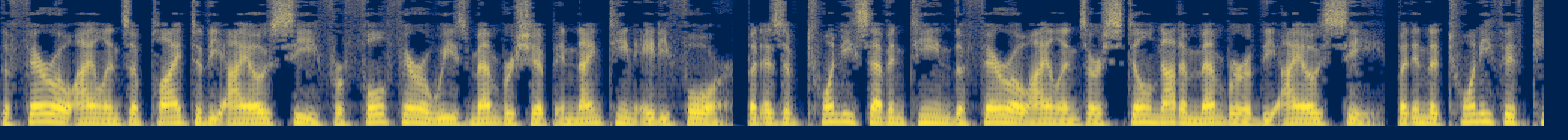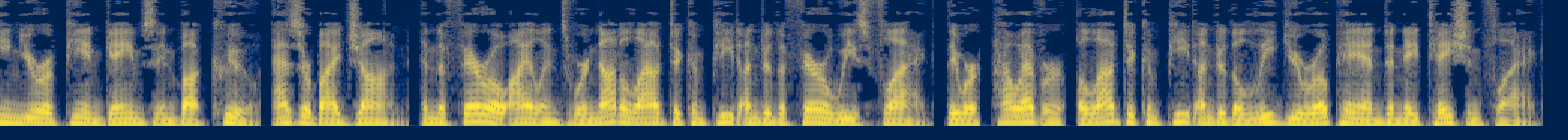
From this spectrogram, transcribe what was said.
The Faroe Islands applied to the IOC for full Faroese membership in 1984, but as of 2017 the Faroe Islands are still not a member of the IOC, but in the 2015 European Games in Baku, Azerbaijan, and the Faroe Islands were not allowed to compete under the Faroese flag. They were, however, allowed to compete under the Ligue Européenne de Natation flag.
